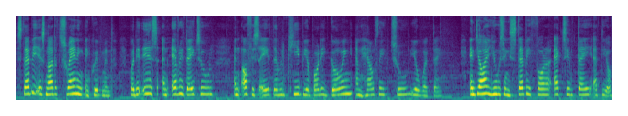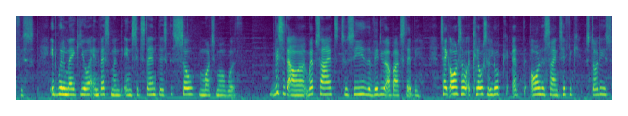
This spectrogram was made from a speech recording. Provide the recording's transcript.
Steppy is not a training equipment, but it is an everyday tool, an office aid that will keep your body going and healthy through your workday. Enjoy using Steppy for an active day at the office. It will make your investment in sit-stand desk so much more worth. Visit our website to see the video about Steppy. Take also a closer look at all the scientific studies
